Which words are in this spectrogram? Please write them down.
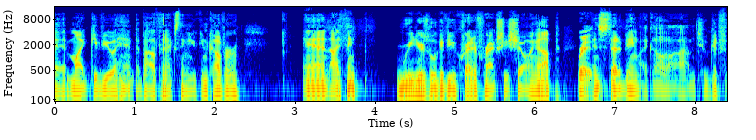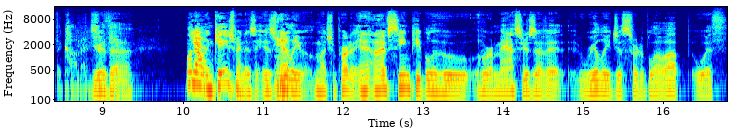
It might give you a hint about the next thing you can cover, and I think readers will give you credit for actually showing up, Right. Instead of being like, "Oh, I'm too good for the comments." You're I can't- the well, no, engagement is, is Yeah. really much a part of it, and I've seen people who who are masters of it really just sort of blow up with,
